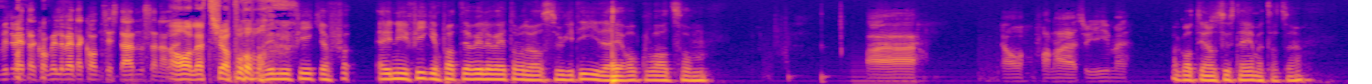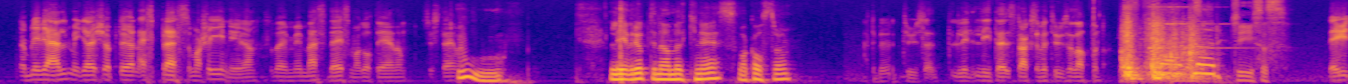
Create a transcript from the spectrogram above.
Vill du veta, vill du veta konsistensen eller? Ja, lätt kör på bara. Jag är, nyfiken för, jag är nyfiken på att jag ville veta vad du har sugit i dig och vad som Äh, ja, vad fan har jag så i mig? har gått genom systemet så att säga. Det blev jävligt mycket. Jag köpte en espressomaskin nyligen. Så det är mest det som har gått igenom systemet. Ooh. Lever upp till namnet Knös, vad kostar den? Det blir tusen, li, lite strax över tusenlappen. Jesus. Det är ju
